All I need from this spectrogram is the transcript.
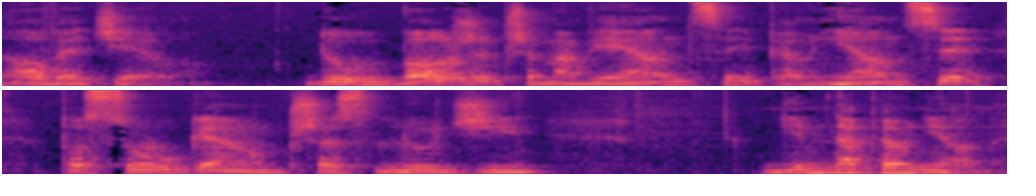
owe dzieło. Duch Boży przemawiający i pełniący posługę przez ludzi nim napełniony.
